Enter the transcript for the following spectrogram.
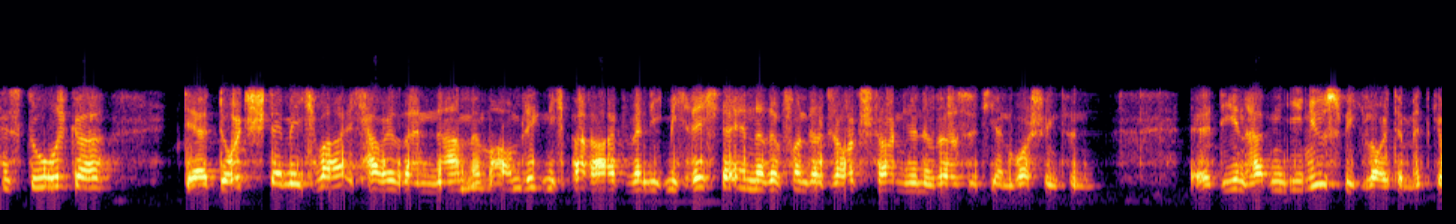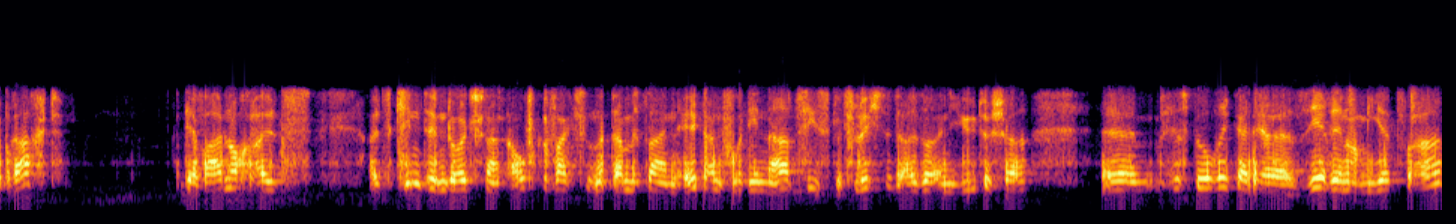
Historiker, der deutschstämmig war. Ich habe seinen Namen im Augenblick nicht parat. Wenn ich mich recht erinnere, von der Georgetown University in Washington. Äh, den hatten die Newsweek-Leute mitgebracht. Der war noch als, als Kind in Deutschland aufgewachsen und dann mit seinen Eltern vor den Nazis geflüchtet, also ein jüdischer äh, Historiker, der sehr renommiert war.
